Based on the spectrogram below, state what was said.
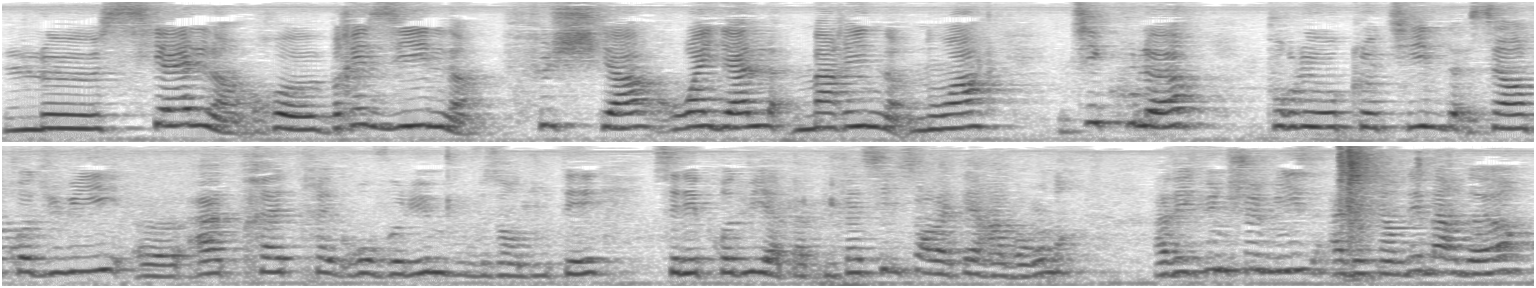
le ciel, Brésil, fuchsia, royal, marine, noir, 10 couleurs pour le haut Clotilde. C'est un produit euh, à très très gros volume, vous vous en doutez. C'est les produits, a pas plus facile sur la terre à vendre. Avec une chemise, avec un débardeur.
